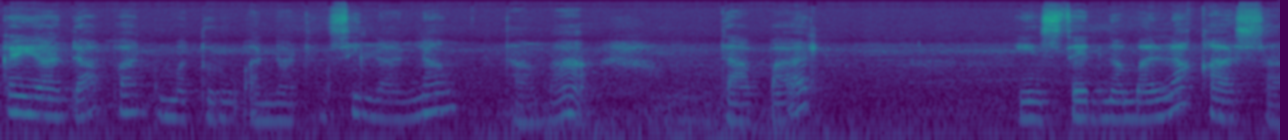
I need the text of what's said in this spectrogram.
Kaya dapat maturuan natin sila ng tama. Dapat, instead na malakasa,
